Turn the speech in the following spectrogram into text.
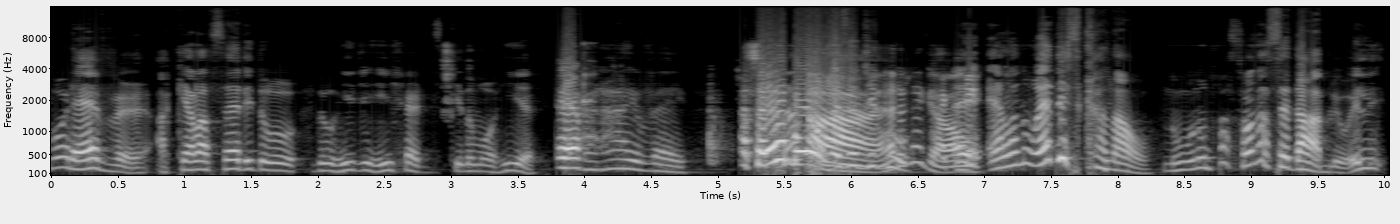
Forever, aquela série do, do Reed Richards que não morria. É. Caralho, velho. A série era boa. mas eu Ah, digo, era legal. é, ela não é desse canal. Não, não passou na CW. Ele,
